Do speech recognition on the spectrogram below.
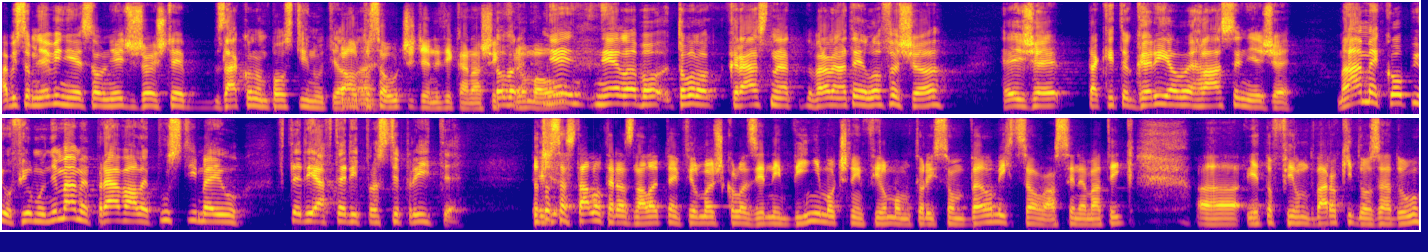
aby som nevyniesol niečo, čo ešte zákonom postihnutelné. Ale to sa určite netýka našich Dobre, filmov. nie, nie, lebo to bolo krásne práve na tej LFŠ, hej, že takéto geriové hlásenie, že máme kópiu filmu, nemáme práva, ale pustíme ju vtedy a vtedy proste príďte. Toto sa stalo teraz na letnej filmovej škole s jedným výnimočným filmom, ktorý som veľmi chcel na Cinematic. Uh, je to film dva roky dozadu,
